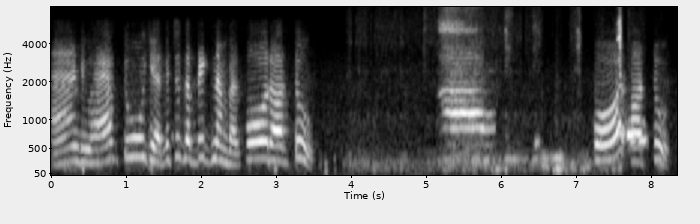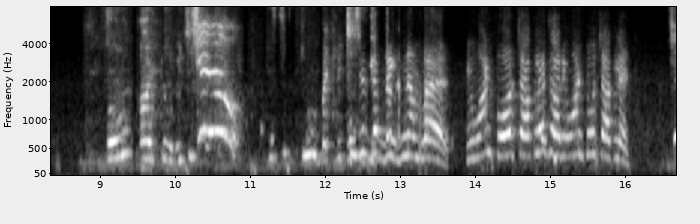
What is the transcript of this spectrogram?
and you have 2 here. Which is the big number? 4 or 2? 4 or 2? Four or two, which is Two. this is two, but which This is is the big number. You want 4 chocolates or you want 2 chocolates? Two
